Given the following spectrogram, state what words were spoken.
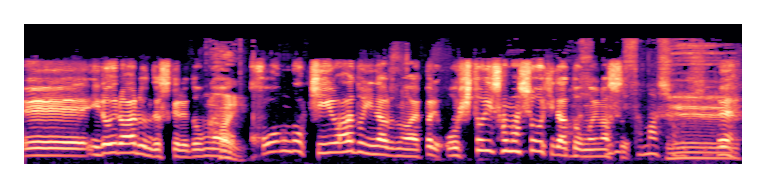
えー、いろいろあるんですけれども、はい、今後キーワードになるのはやっぱりお一人様消費だと思います。え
